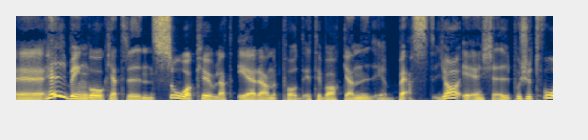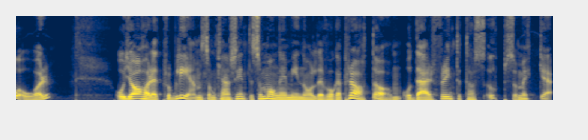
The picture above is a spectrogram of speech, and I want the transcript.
Eh, Hej Bingo och Katrin, så kul att eran podd är tillbaka, ni är bäst. Jag är en tjej på 22 år och jag har ett problem som kanske inte så många i min ålder vågar prata om och därför inte tas upp så mycket.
